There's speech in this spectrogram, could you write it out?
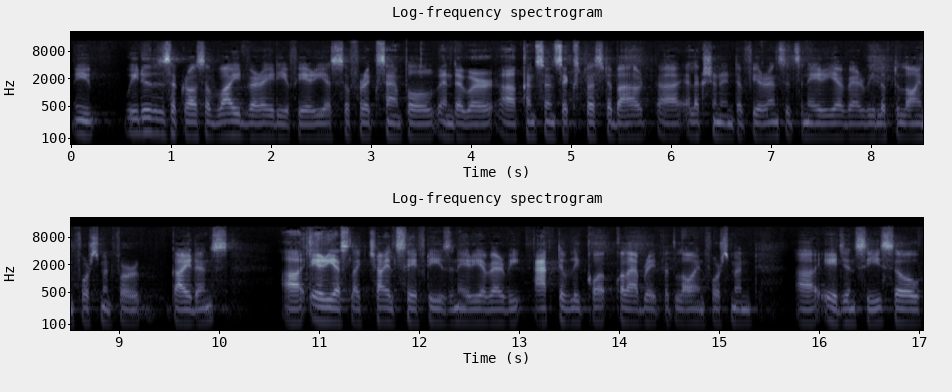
We, we do this across a wide variety of areas. So, for example, when there were uh, concerns expressed about uh, election interference, it's an area where we look to law enforcement for guidance. Uh, areas like child safety is an area where we actively co- collaborate with law enforcement uh, agencies. So,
